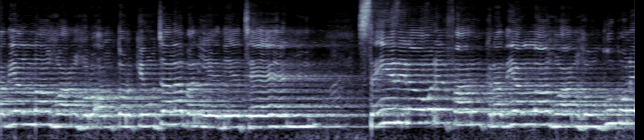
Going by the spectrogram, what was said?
রাদিয়াল্লাহু আনহুর অন্তরকে উজালা বানিয়ে দিয়েছেন। সাইয়েদিনা ওমরে ফারুক গোপনে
